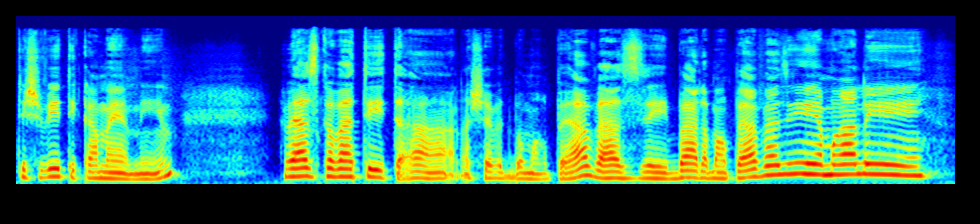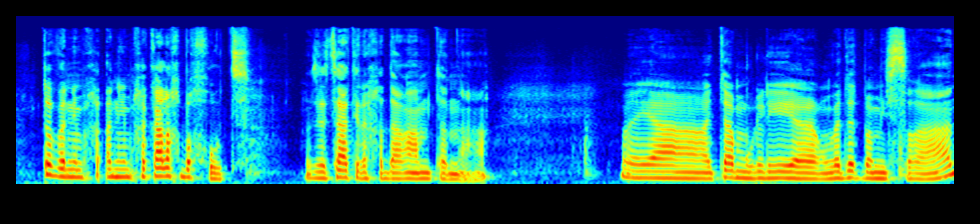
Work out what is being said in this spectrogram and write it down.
תשבי איתי כמה ימים. ואז קבעתי איתה לשבת במרפאה, ואז היא באה למרפאה, ואז היא אמרה לי, טוב, אני, אני מחכה לך בחוץ. אז יצאתי לחדר ההמתנה. והיה, הייתה מולי העובדת במשרד,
